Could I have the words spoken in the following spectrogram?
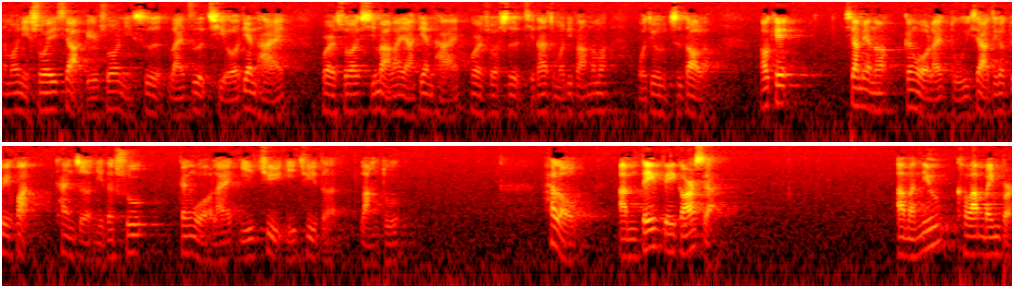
那么你说一下，比如说你是来自企鹅电台，或者说喜马拉雅电台，或者说是其他什么地方，那么我就知道了。OK，下面呢，跟我来读一下这个对话，看着你的书，跟我来一句一句的朗读。Hello，I'm David Garcia。I'm a new club member.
